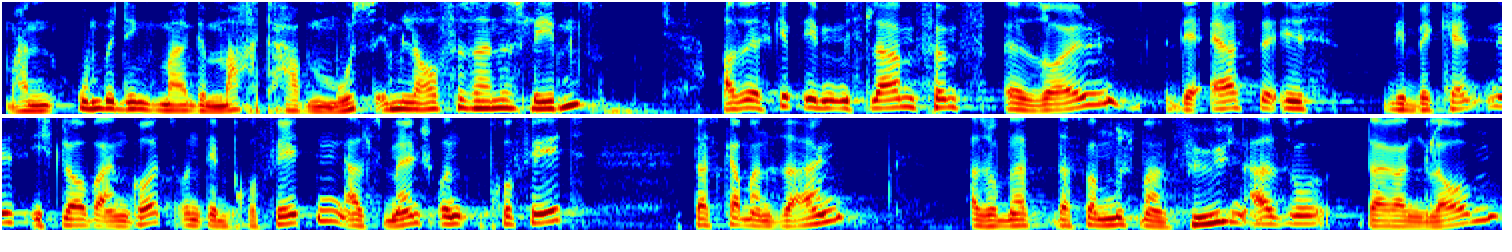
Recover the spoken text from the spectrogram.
man unbedingt mal gemacht haben muss im Laufe seines Lebens? Also es gibt im Islam fünf äh, Säulen. Der erste ist die Bekenntnis, ich glaube an Gott und den Propheten als Mensch und Prophet. Das kann man sagen. Also das, das man muss man fühlen, also daran glauben.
